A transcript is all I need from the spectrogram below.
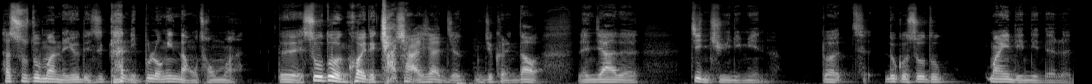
他速度慢的优点是看你不容易脑冲嘛，对不对？速度很快的，咔嚓一下就你就可能到人家的禁区里面了。But 如果速度慢一点点的人，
